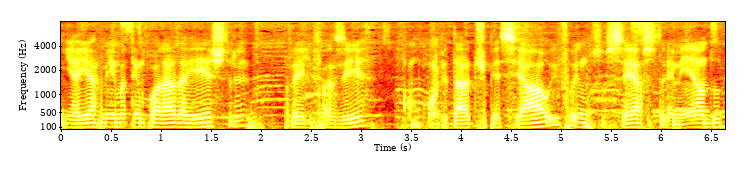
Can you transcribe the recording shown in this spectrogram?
E aí armei uma temporada extra para ele fazer como convidado especial e foi um sucesso tremendo.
